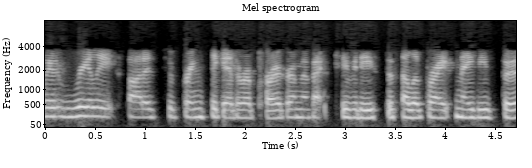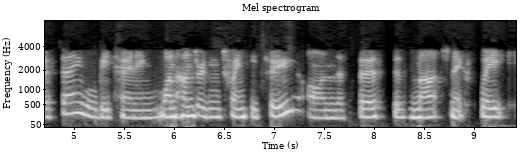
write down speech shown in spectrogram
We're really excited to bring together a program of activities to celebrate Navy's birthday. We'll be turning 122 on the 1st of March next week.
